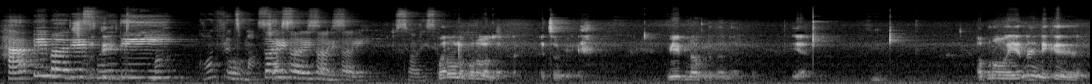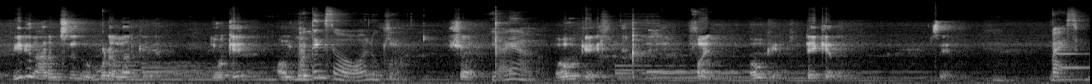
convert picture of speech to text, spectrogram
happy birthday Smriti. Conference மா sorry sorry sorry sorry sorry sir பரவாயில்ல பரவாயில்ல. இட்ஸ் ஓகே வீடுனா அப்படி தானே இருக்கும் ஏ அப்புறம் என்ன இன்னைக்கு? வீடியோ ஆரம்பிச்சது ரொம்ப நல்லா இருக்கீங்க. Okay all good sir all okay sure ya ya okay fine okay take care சரி பாய் சார்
